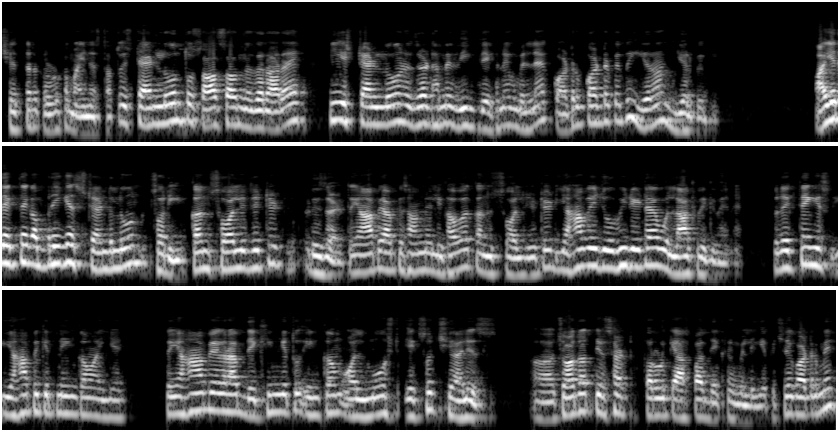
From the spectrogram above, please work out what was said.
छिहत्तर करोड़ का माइनस था। तो स्टैंड लोन तो साफ़ साफ़ नज़र आ रहा है कि स्टैंड लोन रिज़ल्ट हमें वीक देखने को मिल रहा है क्वार्टर क्वार्टर पे भी ईयर ऑन ईयर पे भी। आइए देखते हैं कंपनी के स्टैंड लोन सॉरी कंसोलिडेटेड रिज़ल्ट तो यहाँ पे आपके सामने लिखा हुआ है कंसोलिडेटेड यहाँ पे जो भी डेटा है वो लाख में गिवन है। तो देखते हैं कि यहाँ पे कितनी इनकम आई है। तो यहाँ पे अगर आप देखेंगे तो इनकम ऑलमोस्ट एक सौ छियालीस चौदह तिरसठ करोड़ के आसपास देखने को मिली है। पिछले क्वार्टर में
